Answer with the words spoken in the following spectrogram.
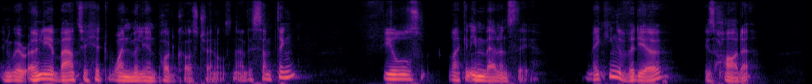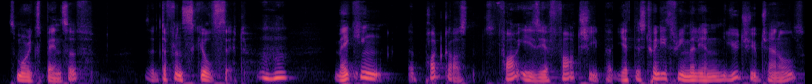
and we're only about to hit 1 million podcast channels. Now, there's something feels like an imbalance there. Making a video is harder, it's more expensive, it's a different skill set. Mm-hmm. Making a podcast is far easier, far cheaper. Yet there's 23 million YouTube channels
